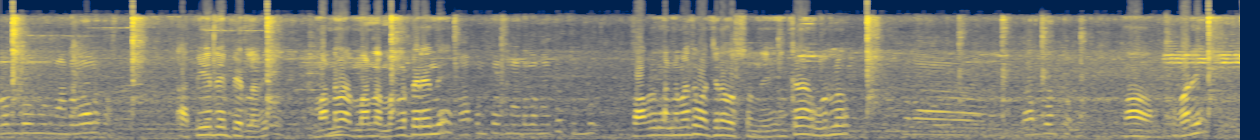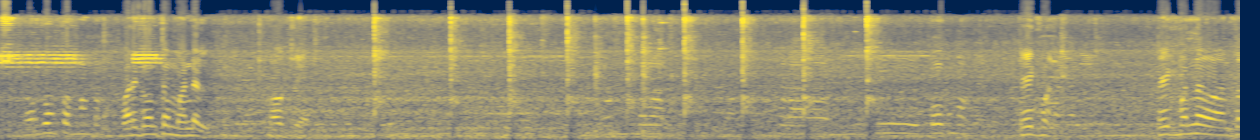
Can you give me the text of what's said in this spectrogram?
రెండు మూడు మండలాలకు వస్తాయి. ఆ పేర్లు పేర్లు అవి? మండల మండల మండల పేరేంది? మండలం అయితే బాబుల మండలం అయితే మంచిగా వస్తుంది. ఇంకా ఊర్లో? వరిగొంతం వరి? వరిగొంతం మండలం. వరిగొంతం మండల్. ఓకే. టేక్మన్ టేక్మన్లో అంత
